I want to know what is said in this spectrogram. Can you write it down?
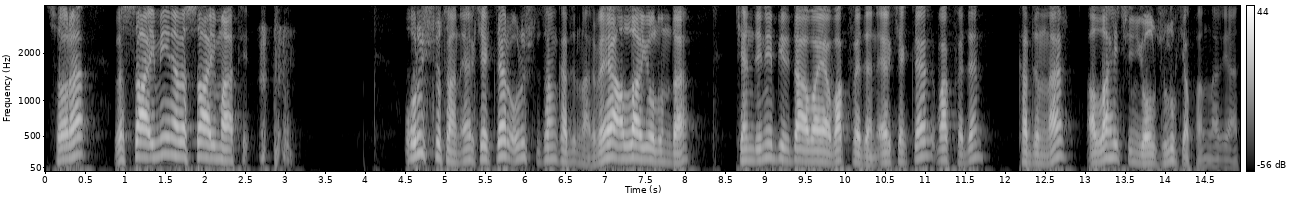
Sonra ve saimine ve saimati. oruç tutan erkekler, oruç tutan kadınlar veya Allah yolunda kendini bir davaya vakfeden erkekler, vakfeden kadınlar, Allah için yolculuk yapanlar yani.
